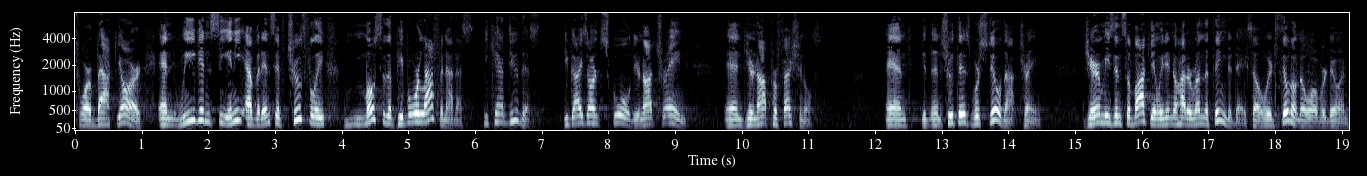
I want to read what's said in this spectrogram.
to our backyard. And we didn't see any evidence. If truthfully, most of the people were laughing at us. You can't do this. You guys aren't schooled. You're not trained. And you're not professionals. And, and the truth is, we're still not trained. Jeremy's in Slovakia and we didn't know how to run the thing today. So we still don't know what we're doing.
